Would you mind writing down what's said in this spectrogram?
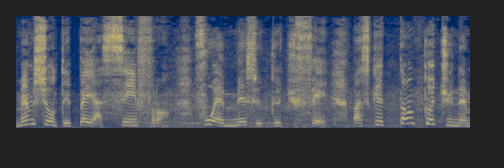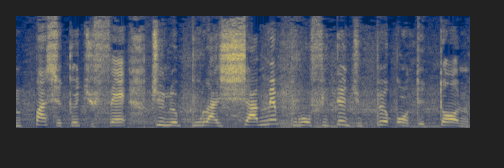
même si on te paye à 5 francs, faut aimer ce que tu fais. Parce que tant que tu n'aimes pas ce que tu fais, tu ne pourras jamais profiter du peu qu'on te donne.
